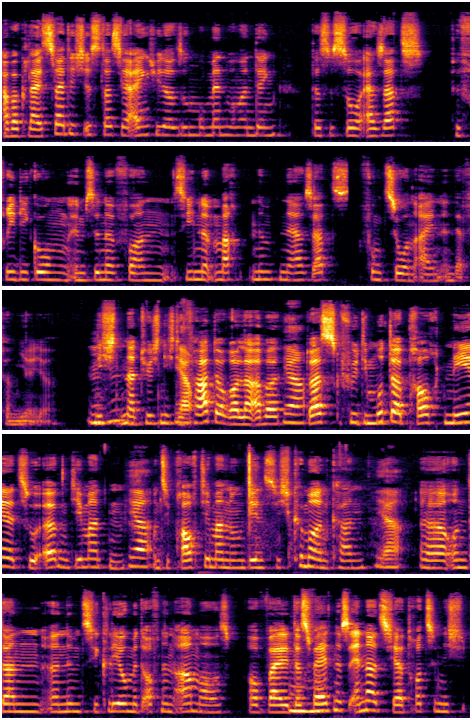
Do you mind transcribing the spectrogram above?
Aber gleichzeitig ist das ja eigentlich wieder so ein Moment, wo man denkt, das ist so Ersatzbefriedigung im Sinne von, sie nimmt, macht, nimmt eine Ersatzfunktion ein in der Familie. Mhm. Nicht, natürlich nicht die ja. Vaterrolle, aber ja. du hast das Gefühl, die Mutter braucht Nähe zu irgendjemandem. Ja. Und sie braucht jemanden, um den sie sich kümmern kann. Ja. Äh, und dann äh, nimmt sie Cleo mit offenen Armen aus. Ob, weil mhm. das Verhältnis ändert sich ja trotzdem nicht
